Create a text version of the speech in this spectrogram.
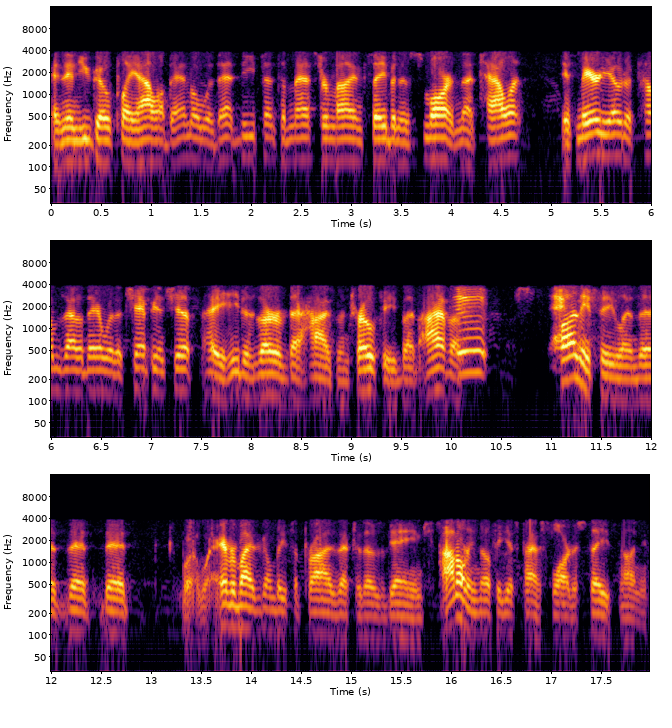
and then you go play Alabama with that defensive mastermind, Saban and Smart, and that talent. If Mariota comes out of there with a championship, hey, he deserved that Heisman Trophy. But I have a Dude, funny feeling that that that well, well, everybody's going to be surprised after those games. I don't even know if he gets past Florida State, Sonia.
